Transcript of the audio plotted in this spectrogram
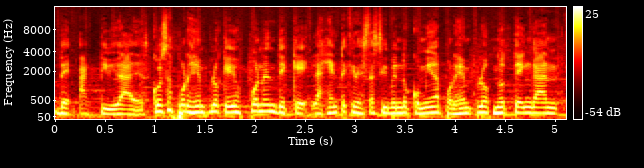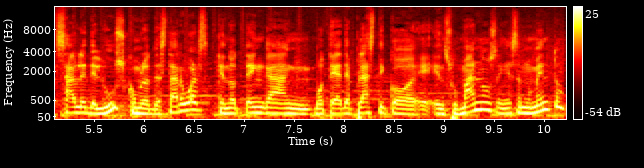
de actividades. Cosas, por ejemplo, que ellos ponen de que la gente que le está sirviendo comida, por ejemplo, no tengan sables de luz como los de Star Wars, que no tengan botellas de plástico eh, en sus manos en ese momento,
